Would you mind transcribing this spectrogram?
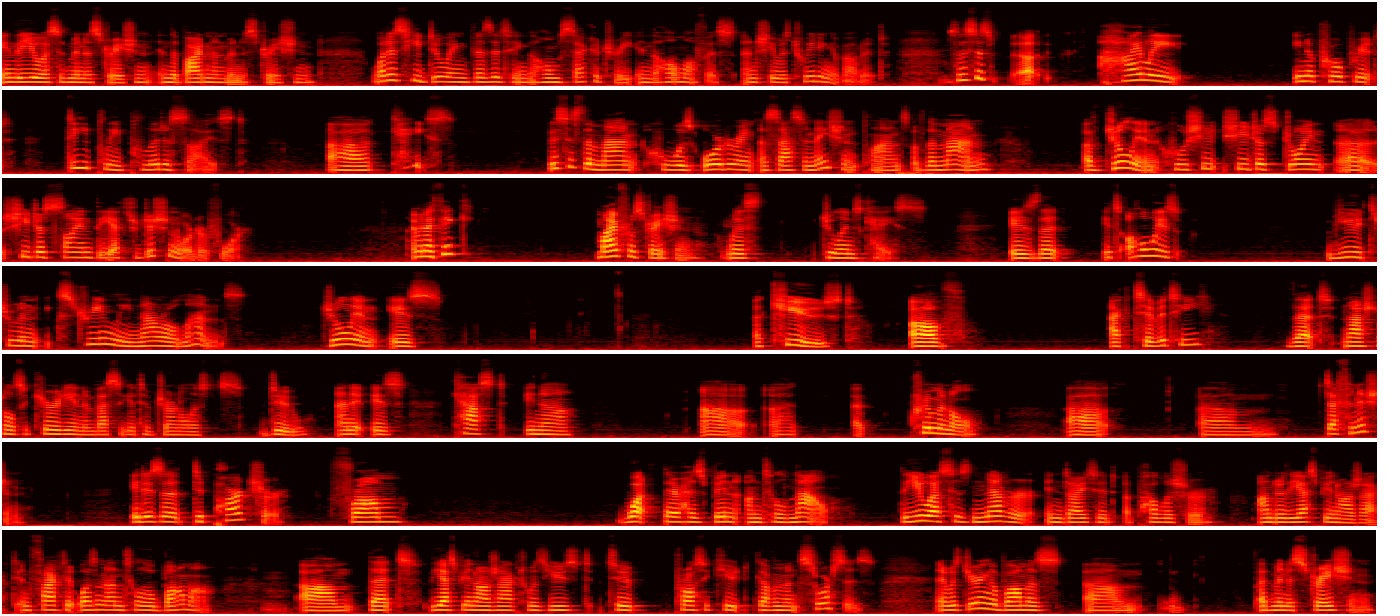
in the US administration, in the Biden administration, what is he doing visiting the Home Secretary in the Home Office? And she was tweeting about it. So this is a highly inappropriate, deeply politicized uh, case. This is the man who was ordering assassination plans of the man of Julian, who she, she just joined, uh, she just signed the extradition order for. I mean, I think my frustration with Julian's case is that it's always viewed through an extremely narrow lens. Julian is accused of activity that national security and investigative journalists do, and it is cast in a, uh, a, a criminal uh, um, definition. It is a departure from what there has been until now. The US has never indicted a publisher under the Espionage Act. In fact, it wasn't until Obama um, that the Espionage Act was used to prosecute government sources. And it was during Obama's um, administration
